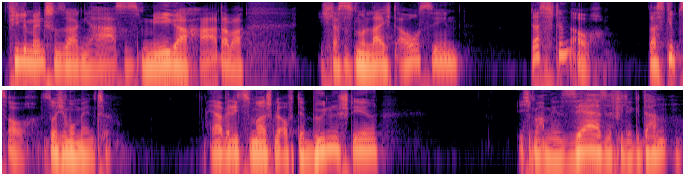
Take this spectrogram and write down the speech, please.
Viele Menschen sagen, ja, es ist mega hart, aber ich lasse es nur leicht aussehen. Das stimmt auch. Das gibt's auch, solche Momente. Ja, wenn ich zum Beispiel auf der Bühne stehe, ich mache mir sehr, sehr viele Gedanken.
